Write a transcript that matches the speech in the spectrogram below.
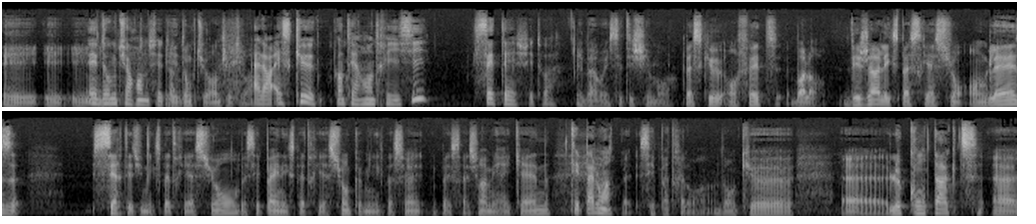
Et, et, et, Et donc tu rentres chez toi. et donc tu rentres chez toi. Alors est-ce que quand tu es rentré ici, c'était chez toi? Eh ben oui, c'était chez moi. Parce que, en fait, bon alors, déjà, l'expatriation anglaise, certes, est une expatriation, mais c'est pas une expatriation comme une expatria- expatriation américaine. T'es pas loin. C'est pas très loin. Donc, euh, euh, le contact euh,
